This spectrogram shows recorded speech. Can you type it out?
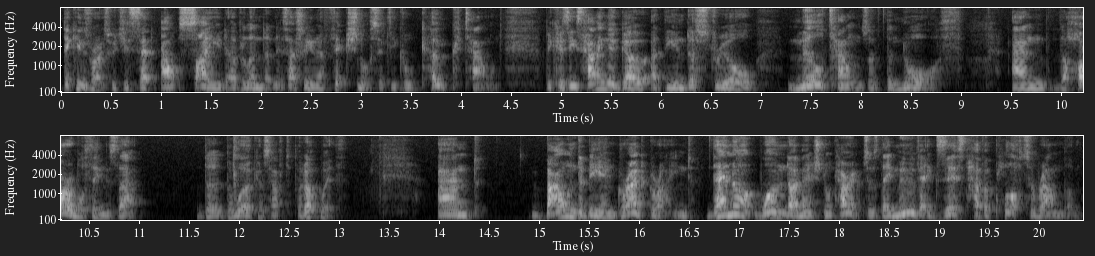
Dickens writes which is set outside of London. It's actually in a fictional city called Coketown because he's having a go at the industrial mill towns of the north and the horrible things that the, the workers have to put up with. And Bounderby and Gradgrind, they're not one dimensional characters. They move, exist, have a plot around them,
